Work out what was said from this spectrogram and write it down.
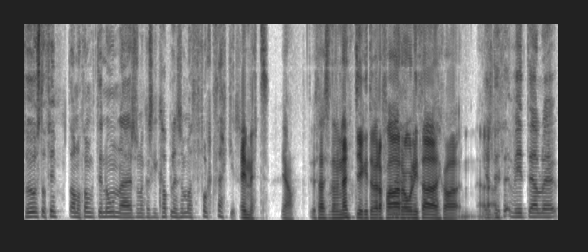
2015 og þangti núna er svona kannski kaplinn sem að fólk þekkir einmitt, já, þess að það nefndi ég að vera að fara Nei. ón í það eitthvað ég held að þið viti alveg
